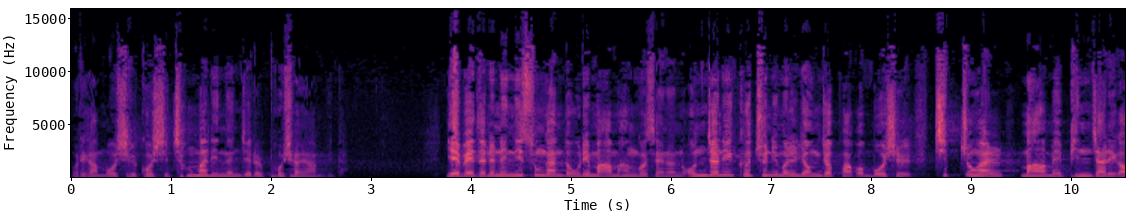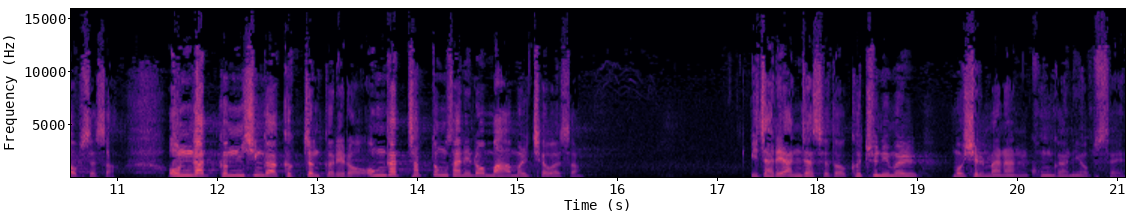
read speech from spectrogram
우리가 모실 곳이 정말 있는지를 보셔야 합니다. 예배드리는 이 순간도 우리 마음 한 곳에는 온전히 그 주님을 영접하고 모실 집중할 마음의 빈자리가 없어서 온갖 금신과 걱정거리로 온갖 잡동사니로 마음을 채워서 이 자리에 앉아서도 그 주님을 모실 만한 공간이 없어요.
